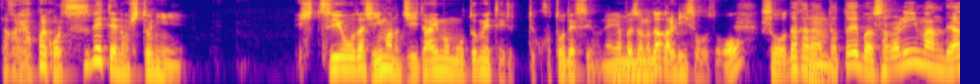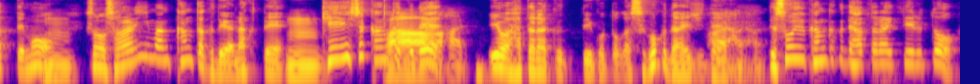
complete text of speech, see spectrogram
だからやっぱりこれ全ての人に必要だし、今の時代も求めてるってことですよね。やっぱりその、うんだから理想像？そう、だから、うん例えばサラリーマンであっても、うんそのサラリーマン感覚ではなくて、うん。経営者感覚で、はい。要は働くっていうことがすごく大事で、はいはいはい。で、そういう感覚で働いていると、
